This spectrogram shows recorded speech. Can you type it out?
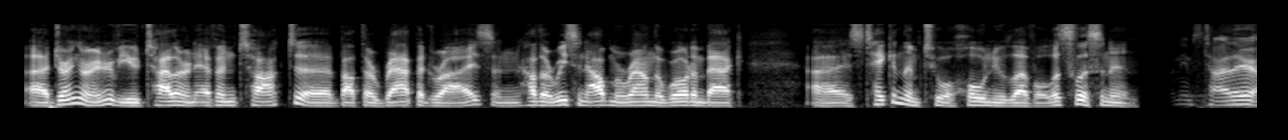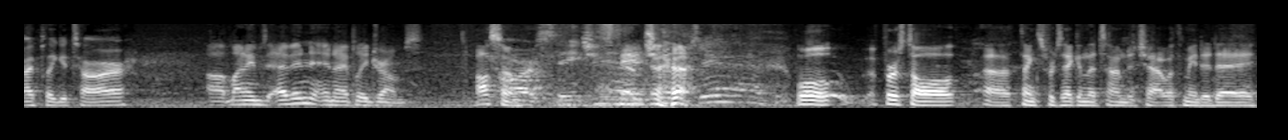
Uh, during our interview, Tyler and Evan talked uh, about their rapid rise and how their recent album, Around the World and Back, uh, has taken them to a whole new level. Let's listen in. My name's Tyler. I play guitar. Uh, my name's Evan, and I play drums. Awesome. Our stage champ. Well, first of all, uh, thanks for taking the time to chat with me today.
